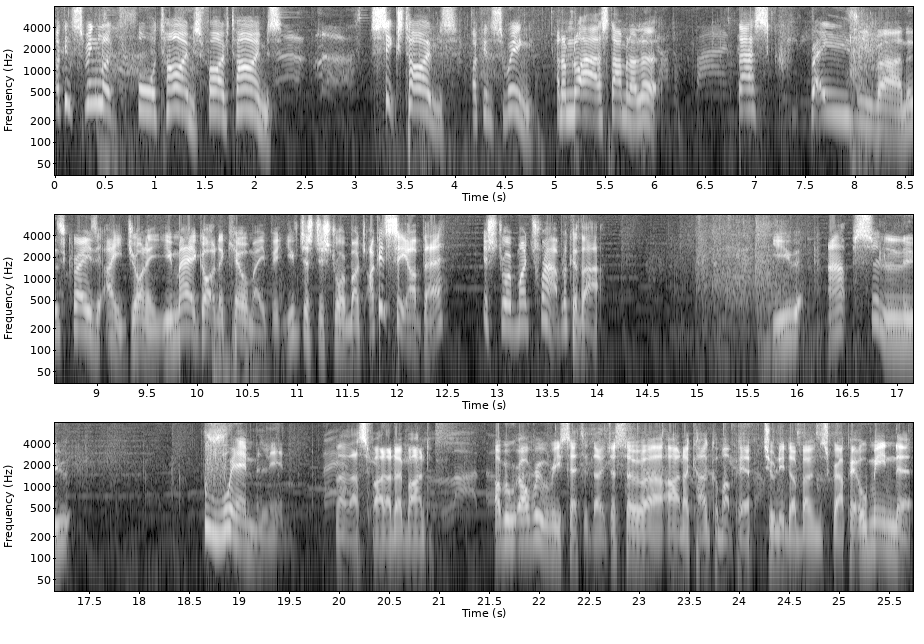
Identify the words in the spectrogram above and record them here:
I can swing like four times, five times, six times. I can swing. And I'm not out of stamina. Look. That's crazy, man. That's crazy. Hey, Johnny, you may have gotten a kill, mate, but you've just destroyed my... I can see up there. Destroyed my trap. Look at that. You absolute gremlin. No, that's fine. I don't mind. I will, I will reset it, though, just so uh, Anna can't come up here. She'll need her bone scrap. It will mean that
